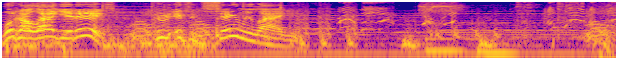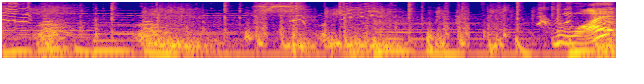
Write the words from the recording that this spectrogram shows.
Look how laggy it is! Dude, it's insanely laggy. What?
